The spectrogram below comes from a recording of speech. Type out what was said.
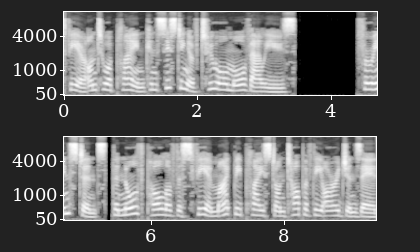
sphere onto a plane consisting of two or more values. For instance, the north pole of the sphere might be placed on top of the origin z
